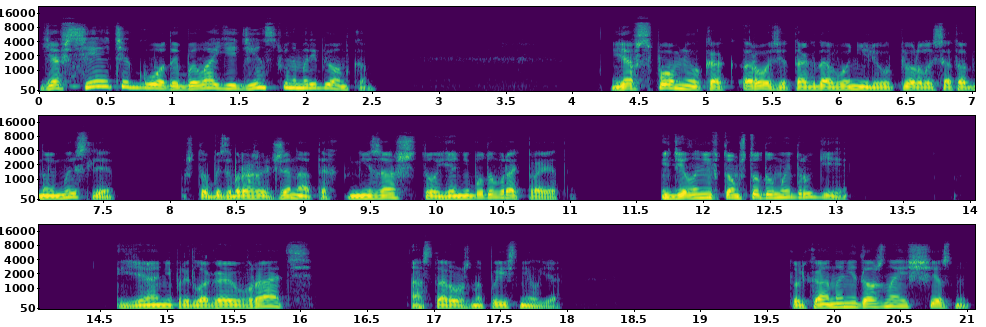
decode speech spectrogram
Я все эти годы была единственным ребенком. Я вспомнил, как Рози тогда в Униле уперлась от одной мысли, чтобы изображать женатых. Ни за что, я не буду врать про это. И дело не в том, что думают другие. Я не предлагаю врать, — осторожно пояснил я. Только она не должна исчезнуть.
